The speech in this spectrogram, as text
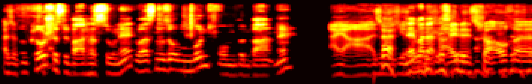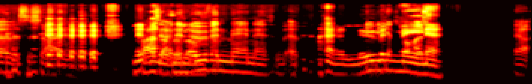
Also, So ein Kloschüsselbart hast du, ne? Du hast nur so um den Mund rum so ein Bart, ne? naja, also Ja, hier nennt man das die nicht. Ist schon auch, äh, das ist eine, quasi man das eine so. Löwenmähne. Äh, Eine Löwenmähne. ja,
